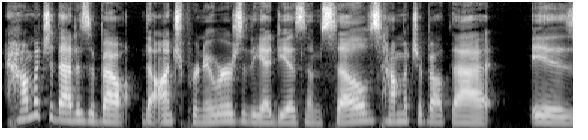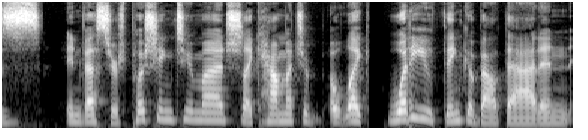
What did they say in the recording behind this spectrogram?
how much of that is about the entrepreneurs or the ideas themselves? How much about that is investors pushing too much? Like how much of, oh, like what do you think about that? And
